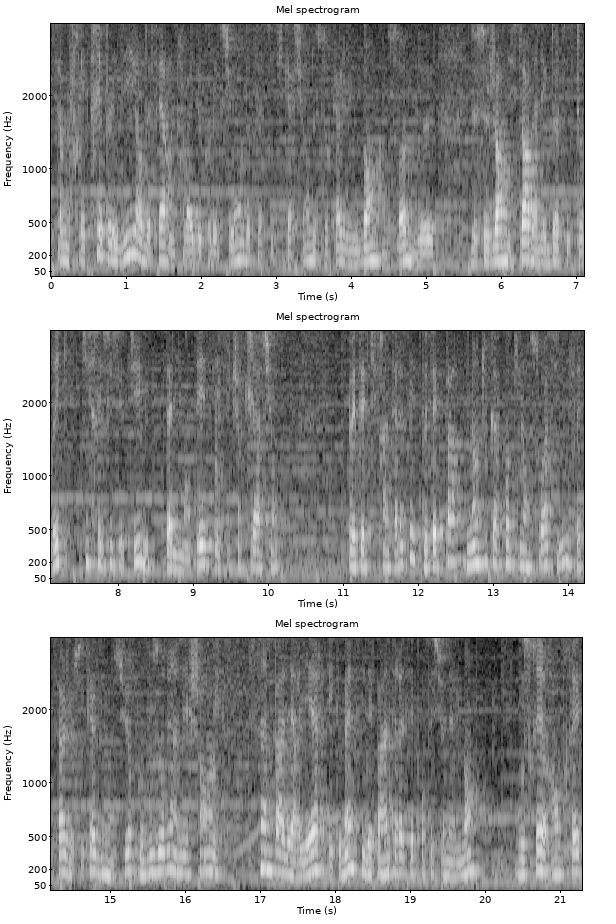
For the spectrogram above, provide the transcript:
ça vous ferait très plaisir de faire un travail de collection, de classification, de stockage, une banque en somme de, ce genre d'histoire, d'anecdotes historiques qui serait susceptible d'alimenter ces futures créations. Peut-être qu'il sera intéressé, peut-être pas, mais en tout cas, quoi qu'il en soit, si vous faites ça, je suis quasiment sûr que vous aurez un échange sympa derrière et que même s'il n'est pas intéressé professionnellement, vous serez rentré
